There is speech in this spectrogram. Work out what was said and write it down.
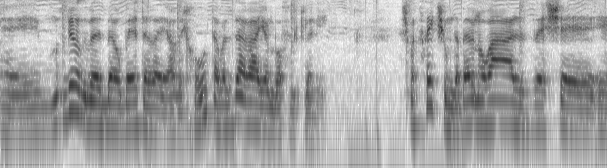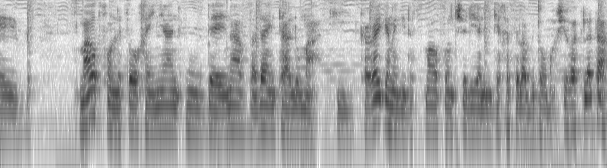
אה, מסביר את זה בהרבה יותר אה, אריכות אבל זה הרעיון באופן כללי. יש מצחיק שהוא מדבר נורא על זה שסמארטפון לצורך העניין הוא בעיניו עדיין תעלומה כי כרגע נגיד הסמארטפון שלי אני מתייחס אליו בתור מכשיר הקלטה.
